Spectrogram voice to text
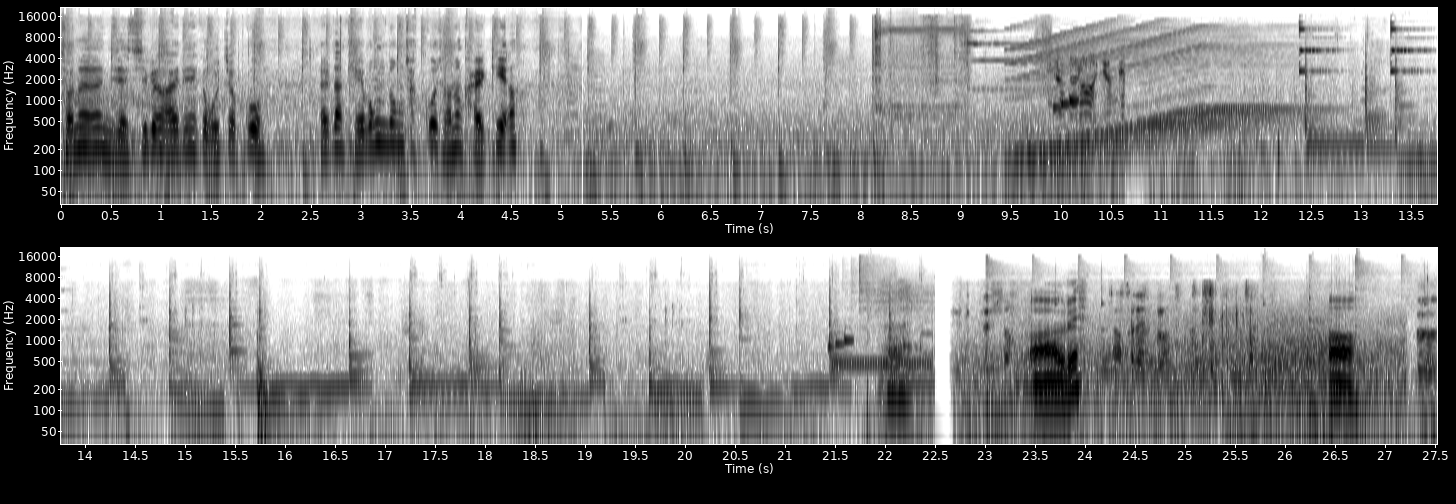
저는 이제 집에 가야 되니까 못 잡고 일단 개봉동 잡고 저는 갈게요. 아 그래? 아 그래. 너 그게 있잖아. 어, 그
